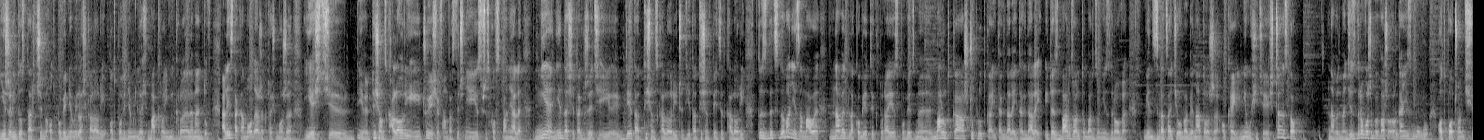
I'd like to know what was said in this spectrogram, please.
jeżeli dostarczymy odpowiednią ilość kalorii, odpowiednią ilość makro i mikroelementów. Ale jest taka moda, że ktoś może jeść, nie wiem, tysiąc kalorii i czuje się fantastycznie i jest wszystko wspaniale. Nie, nie da się tak żyć i dieta 1000 kalorii czy dieta 1500 kalorii to jest zdecydowanie za małe, nawet dla kobiety, która jest powiedzmy malutka, szczuplutka i tak dalej, i tak dalej. I to jest bardzo, ale to bardzo niezdrowe. Więc zwracajcie uwagę na to, że ok, nie musicie jeść często, nawet będzie zdrowo, żeby Wasz organizm mógł odpocząć,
